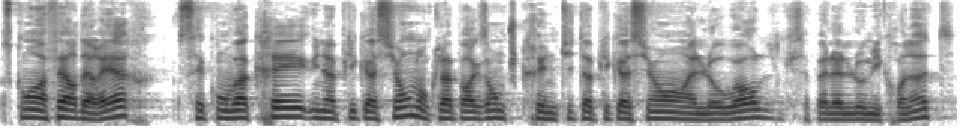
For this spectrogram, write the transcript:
ce qu'on va faire derrière, c'est qu'on va créer une application. Donc là, par exemple, je crée une petite application Hello World qui s'appelle Hello Micronaut.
